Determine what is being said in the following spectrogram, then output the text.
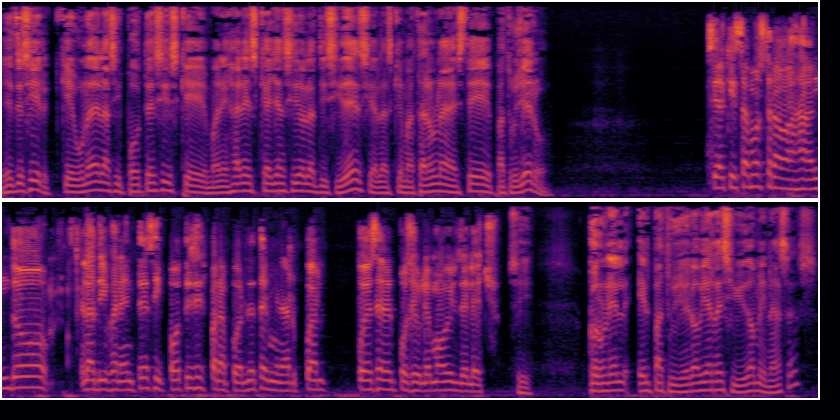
Es decir, que una de las hipótesis que manejan es que hayan sido las disidencias las que mataron a este patrullero. Sí, aquí estamos trabajando las diferentes hipótesis para poder determinar cuál puede ser el posible móvil del hecho. Sí. Coronel, ¿el patrullero había recibido amenazas?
